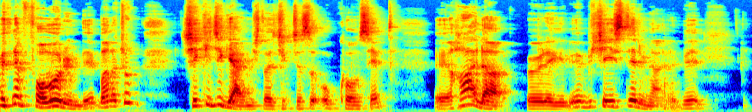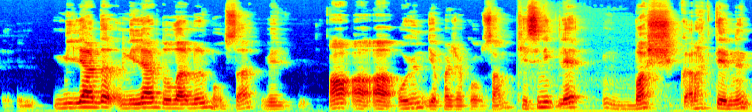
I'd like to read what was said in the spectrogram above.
Benim favorimdi. Bana çok çekici gelmişti açıkçası o konsept. Ee, hala öyle geliyor. Bir şey isterim yani. Bir milyarda milyar dolarlarım olsa ve AAA oyun yapacak olsam kesinlikle baş karakterinin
